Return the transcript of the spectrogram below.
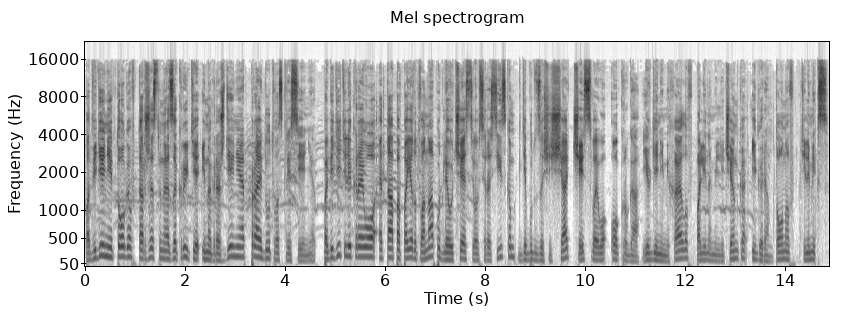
Подведение итогов, торжественное закрытие и награждение пройдут в воскресенье. Победители краевого этапа поедут в Анапу для участия во Всероссийском, где будут защищать честь своего округа. Евгений Михайлов, Полина Мельниченко, Игорь Антонов, Телемикс.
